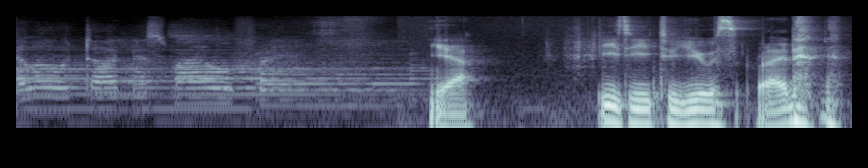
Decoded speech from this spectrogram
Hello, darkness, my old friend. Yeah, easy to use, right?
